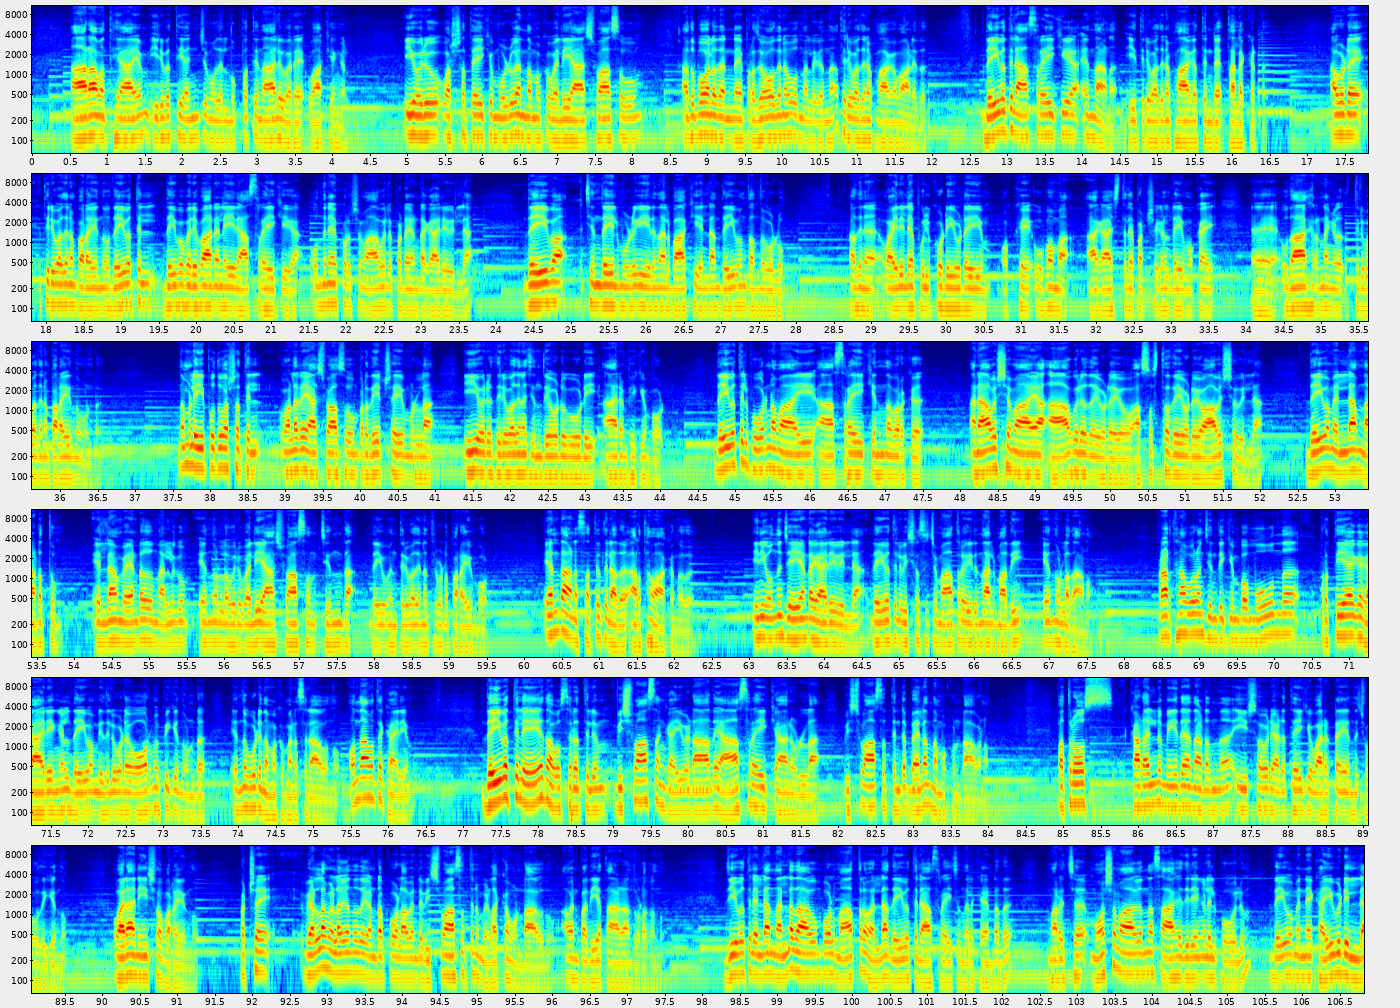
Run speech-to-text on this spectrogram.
ആറാം അധ്യായം ഇരുപത്തിയഞ്ച് മുതൽ മുപ്പത്തിനാല് വരെ വാക്യങ്ങൾ. ഈ ഒരു വർഷത്തേക്ക് മുഴുവൻ നമുക്ക് വലിയ ആശ്വാസവും അതുപോലെ തന്നെ പ്രചോദനവും നൽകുന്ന തിരുവചന ഭാഗമാണിത്. ദൈവത്തിൽ ആശ്രയിക്കുക എന്നാണ് ഈ തിരുവചന ഭാഗത്തിന്റെ തലക്കെട്ട്. അവിടെ തിരുവചനം പറയുന്നു ദൈവത്തിൽ ദൈവപരിപാലനയിൽ ആശ്രയിക്കുക ഒന്നിനെക്കുറിച്ചും ആകുലപ്പെടേണ്ട കാര്യമില്ല. ദൈവ ചിന്തയിൽ മുഴുകിയിരുന്നാൽ ബാക്കിയെല്ലാം ദൈവം തന്നുകൊള്ളും. അതിന് വയലിലെ പുൽക്കൊടിയുടെയും ഒക്കെ ഉപമ ആകാശത്തിലെ പക്ഷികളുടെയും ഒക്കെ ഉദാഹരണങ്ങൾ തിരുവചനം പറയുന്നുമുണ്ട്. നമ്മൾ ഈ പുതുവർഷത്തിൽ വളരെ ആശ്വാസവും പ്രതീക്ഷയുമുള്ള ഈ ഒരു തിരുവചന ചിന്തയോടുകൂടി ആരംഭിക്കുമ്പോൾ ദൈവത്തിൽ പൂർണമായി ആശ്രയിക്കുന്നവർക്ക് അനാവശ്യമായ ആകുലതയുടെയോ അസ്വസ്ഥതയുടെയോ ആവശ്യമില്ല. ദൈവം എല്ലാം നടത്തും എല്ലാം വേണ്ടത് നൽകും എന്നുള്ള ഒരു വലിയ ആശ്വാസം ചിന്ത ദൈവം തിരുവചനത്തിലൂടെ പറയുമ്പോൾ എന്താണ് സത്യത്തിൽ അത് അർത്ഥമാക്കുന്നത്? ഇനി ഒന്നും ചെയ്യേണ്ട കാര്യമില്ല. ദൈവത്തിൽ വിശ്വസിച്ച് മാത്രം ഇരുന്നാൽ മതി എന്നുള്ളതാണോ? പ്രാർത്ഥനാപൂർവം ചിന്തിക്കുമ്പോൾ മൂന്ന് പ്രത്യേക കാര്യങ്ങൾ ദൈവം ഇതിലൂടെ ഓർമ്മിപ്പിക്കുന്നുണ്ട്. എന്നുകൂടി നമുക്ക് മനസ്സിലാവുന്നു. ഒന്നാമത്തെ കാര്യം ദൈവത്തിൽ ഏതവസരത്തിലും വിശ്വാസം കൈവിടാതെ ആശ്രയിക്കാനുള്ള വിശ്വാസത്തിന്റെ ബലം നമുക്കുണ്ടാവണം. പത്രോസ് കടലിനു മീതെ നടന്ന് ഈശോയുടെ അടുത്തേക്ക് വരട്ടെ എന്ന് ചോദിക്കുന്നു. വരാൻ ഈശോ പറയുന്നു. പക്ഷേ വെള്ളം ഇളകുന്നത് കണ്ടപ്പോൾ അവന്റെ വിശ്വാസത്തിനും ഇളക്കമുണ്ടാകുന്നു. അവൻ പതിയെ താഴാൻ തുടങ്ങുന്നു. ജീവിതത്തിലെല്ലാം നല്ലതാകുമ്പോൾ മാത്രമല്ല ദൈവത്തിൽ ആശ്രയിച്ച് നിൽക്കേണ്ടത്. മറിച്ച് മോശമാകുന്ന സാഹചര്യങ്ങളിൽ പോലും ദൈവം എന്നെ കൈവിടില്ല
